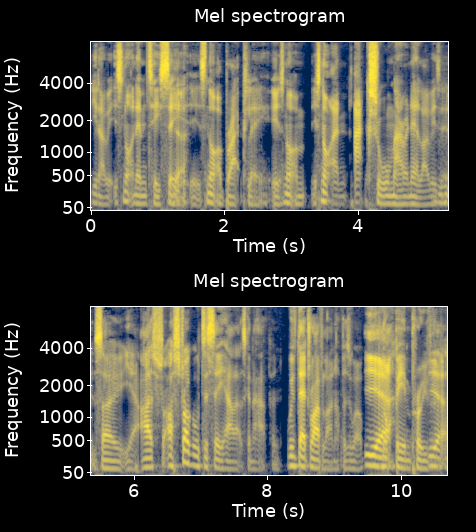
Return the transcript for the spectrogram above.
You know, it's not an MTC. Yeah. It's not a Brackley. It's not. A, it's not an actual Maranello, is Mhm. it? So yeah, I, I struggle to see how that's going to happen with their drive lineup as well. Yeah. not being proven. Yeah,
